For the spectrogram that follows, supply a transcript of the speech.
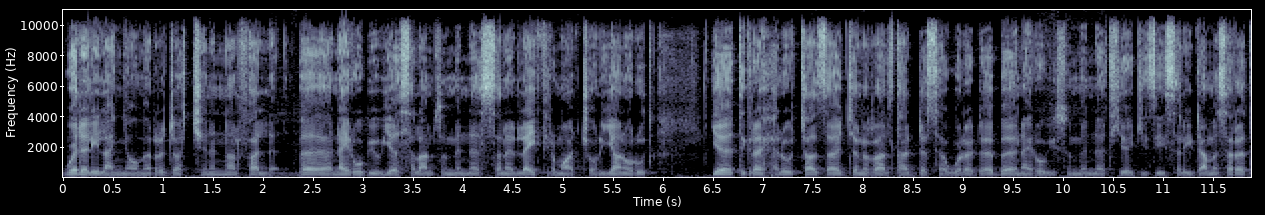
ወደ ሌላኛው መረጃችን እናልፋለን። በናይሮቢው የሰላም ስምምነት ሰነድ ላይ ፊርማቸውን እያኖሩት የትግራይ ኃይሎች አዛዥ ጀኔራል ታደሰ ወረደ በናይሮቢ ስምምነት የጊዜ ሰሌዳ መሰረት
